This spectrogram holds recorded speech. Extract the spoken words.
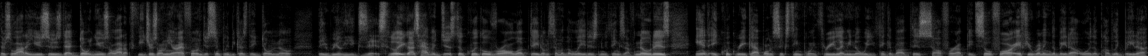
there's a lot of users that don't use a lot of features on the iPhone just simply because they don't know they really exist. So there you guys have it, just a quick overall update on some of the latest new things I've noticed and a quick recap on 16.3. Let me know what you think about this software update so far if you're running the beta or the public beta.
